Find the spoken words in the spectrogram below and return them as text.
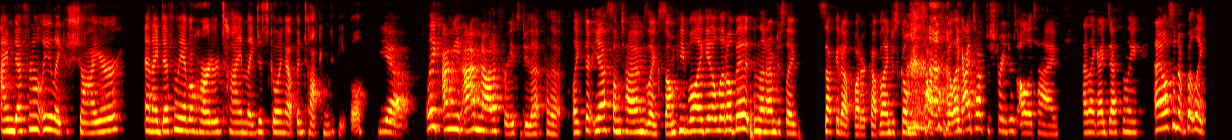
I'm definitely like shyer and I definitely have a harder time like just going up and talking to people. Yeah. Like I mean, I'm not afraid to do that for the like. There, yeah, sometimes like some people I get a little bit, and then I'm just like, suck it up, Buttercup, and I just go meet talk to people. Like I talk to strangers all the time, and like I definitely, I also know, but like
